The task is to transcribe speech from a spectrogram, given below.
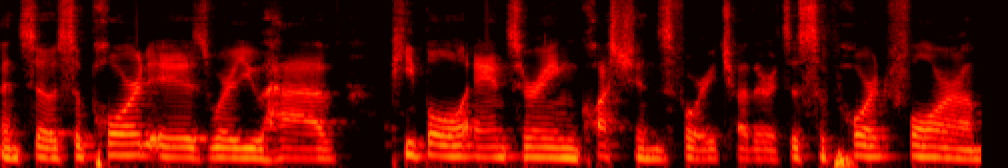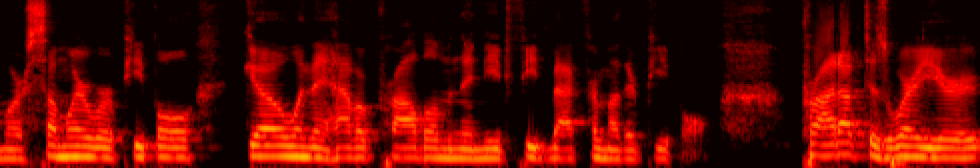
And so, support is where you have people answering questions for each other. It's a support forum or somewhere where people go when they have a problem and they need feedback from other people. Product is where you're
